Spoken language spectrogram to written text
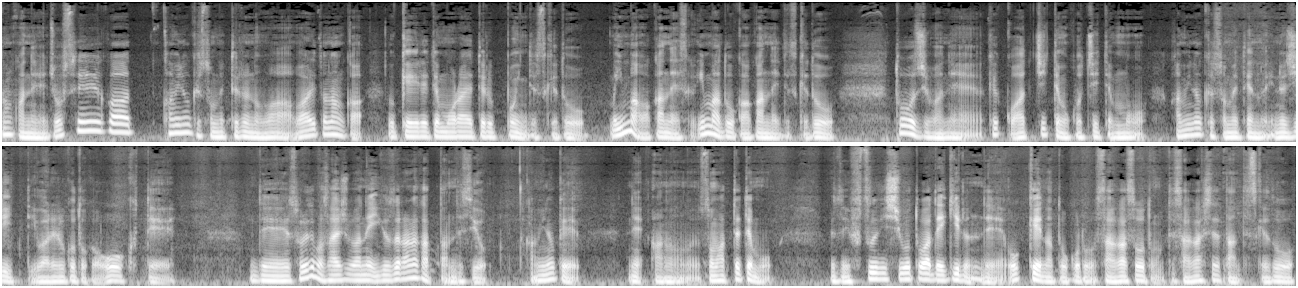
なんかね女性が髪の毛染めてるのは割となんか受け入れてもらえてるっぽいんですけど今は分かんないですけど今はどうか分かんないですけど当時はね結構あっち行ってもこっち行っても髪の毛染めてんの NG って言われることが多くてでそれでも最初はね譲らなかったんですよ。髪の毛ねあの染まってても別に普通に仕事はできるんで OK なところを探そうと思って探してたんですけど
